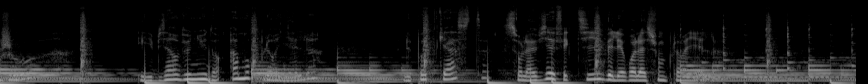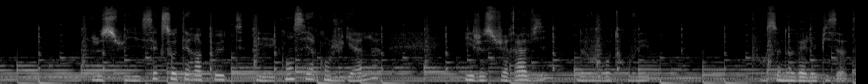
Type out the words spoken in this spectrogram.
Bonjour et bienvenue dans Amour pluriel, le podcast sur la vie affective et les relations plurielles. Je suis sexothérapeute et conseillère conjugale et je suis ravie de vous retrouver pour ce nouvel épisode.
